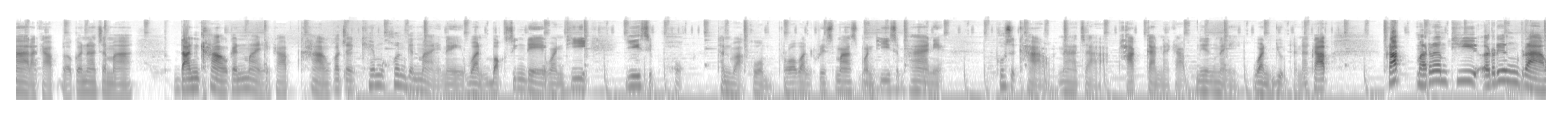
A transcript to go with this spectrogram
มากๆแล้วครับแล้วก็น่าจะมา ดันข่าวกันใหม่ครับ ข่าวก็จะเข้มข้นกันใหม่ในวัน Boxing Day วันที่ 26 ธันวาคม เพราะว่าวันคริสต์มาสวันที่ 15 เนี่ยผู้สื่อข่าวน่าจะพักกันนะครับ เนื่องในวันหยุดนะครับ ครับมาเริ่มที่เรื่องราว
